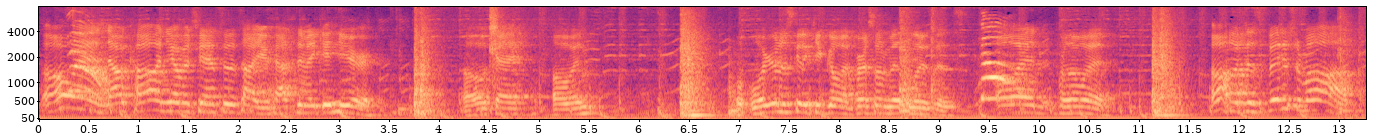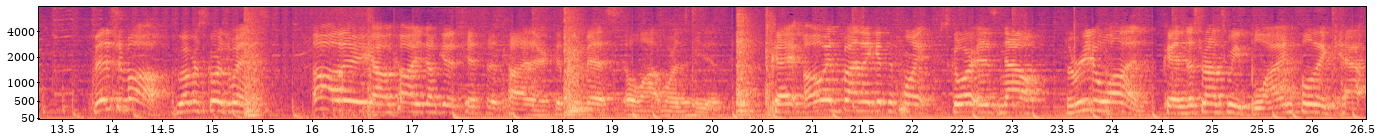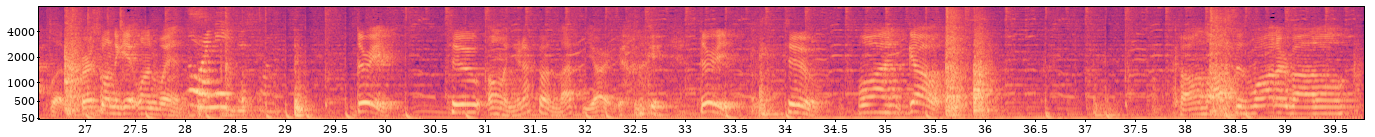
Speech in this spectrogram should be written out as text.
Owen! Now, Colin, you have a chance for the tie. You have to make it here. Okay, Owen. We're just gonna keep going. First one miss loses. No! Owen for the win. Oh, just finish him off. Finish him off. Whoever scores wins. Oh, there you go. Colin, you don't get a chance for the tie there because you missed a lot more than he did. Okay, Owen finally gets a point. Score is now three to one. Okay, and this round's gonna be blindfolded cap flip. First one to get one wins. No, oh, I need this one. Three, two, Owen, you're not going lefty, are you? Okay, three, two, one, go. Colin lost his water bottle.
